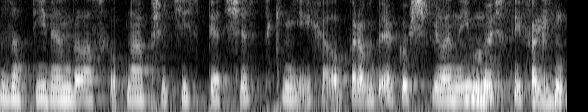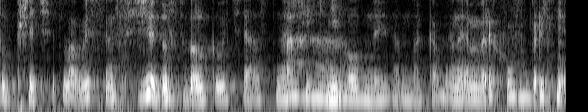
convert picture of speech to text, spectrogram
za týden byla schopná přečíst pět, šest knih a opravdu jako šílený množství. Fakt jsem to přečetla, myslím si, že dost velkou část naší Aha. knihovny tam na Kamenném vrchu v Brně.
